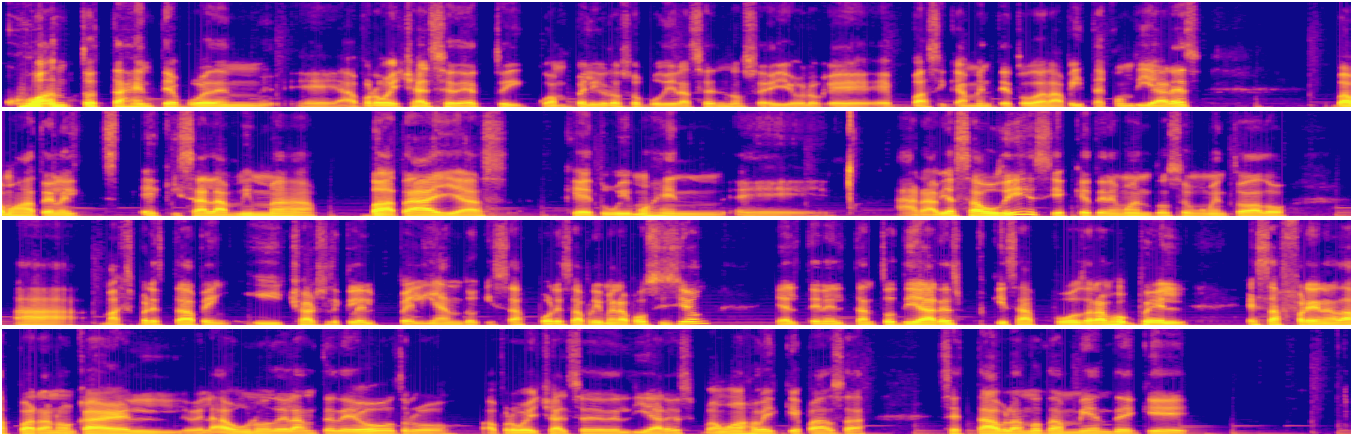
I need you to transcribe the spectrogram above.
cuánto esta gente pueden aprovecharse de esto y cuán peligroso pudiera ser. No sé, yo creo que es básicamente toda la pista con DRS. Vamos a tener quizás las mismas batallas que tuvimos en eh, Arabia Saudí, si es que tenemos entonces un momento dado a Max Verstappen y Charles Leclerc peleando quizás por esa primera posición y al tener tantos diarios quizás podamos ver esas frenadas para no caer ¿verdad? uno delante de otro, aprovecharse del diares. Vamos a ver qué pasa. Se está hablando también de que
